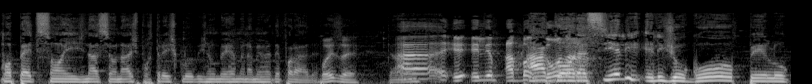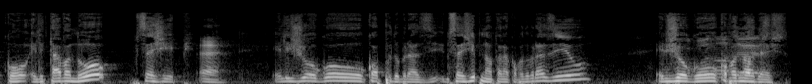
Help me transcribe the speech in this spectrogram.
competições nacionais por três clubes no mesmo, na mesma temporada. Pois é. Ah, e- ele abandona. Agora, se ele, ele jogou pelo. Ele tava no Sergipe. É. Ele jogou Copa do Brasil. Sergipe não tá na Copa do Brasil. Ele jogou Copa do Nordeste.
